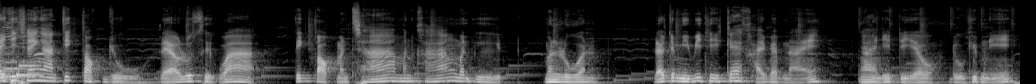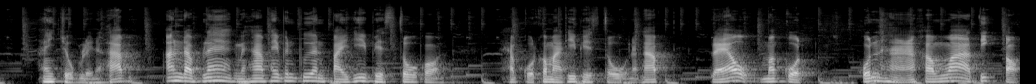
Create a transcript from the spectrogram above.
รที่ใช้งาน TikTok อยู่ แล้วรู้สึกว่า TikTok มันช้ามันค้างมันอืด มันลวน แล้วจะมีวิธีแก้ไขแบบไหน ง่ายนิดเดียวดูคลิปนี้ให้จบเลยนะครับ อันดับแรกนะครับให้เพื่อนๆไปที่ Play Store ก่อนนะครับกดเข้ามาที่ Play Store นะครับ แล้วมากดค้นหาคำว่า TikTok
